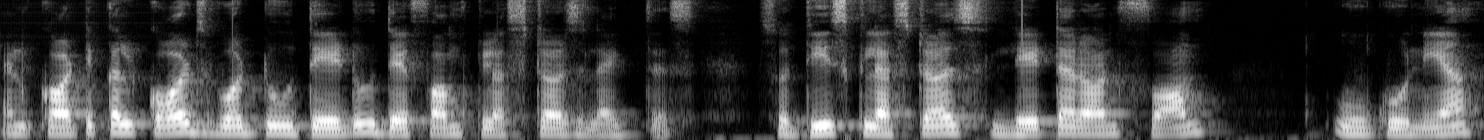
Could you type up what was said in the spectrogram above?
And cortical cords what do they do? They form clusters like this. So these clusters later on form oogonia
